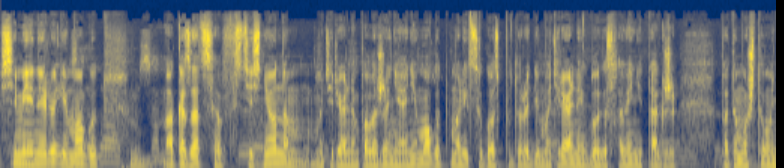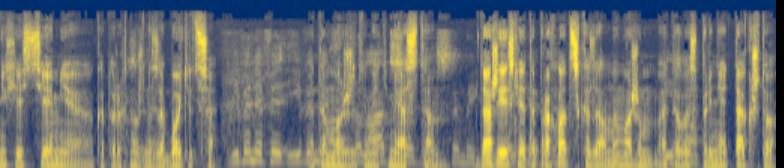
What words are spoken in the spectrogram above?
семейные люди могут оказаться в стесненном материальном положении. Они могут молиться Господу ради материальных благословений также, потому что у них есть семьи, о которых нужно заботиться. Это может иметь место. Даже если это Прохлад сказал, мы можем это воспринять так, что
